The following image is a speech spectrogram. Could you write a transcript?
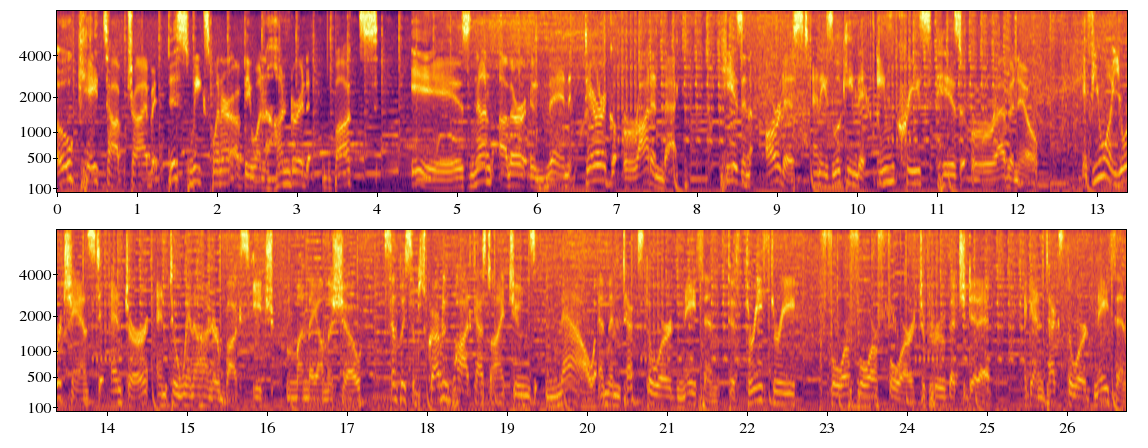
Okay, Top Tribe, this week's winner of the 100 bucks is none other than Derek Rodenbeck. He is an artist and he's looking to increase his revenue. If you want your chance to enter and to win 100 bucks each Monday on the show, simply subscribe to the podcast on iTunes now and then text the word Nathan to 33444 to prove that you did it. Again, text the word Nathan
